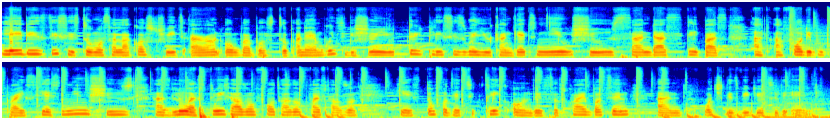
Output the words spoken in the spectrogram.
Ladies, this is Thomas Alako Street around Ogba bus stop and I am going to be showing you three places where you can get new shoes, sandals, slippers at affordable price. Yes, new shoes as low as 3,000, 4,000, 5,000. Yes, don't forget to click on the subscribe button and watch this video to the end.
